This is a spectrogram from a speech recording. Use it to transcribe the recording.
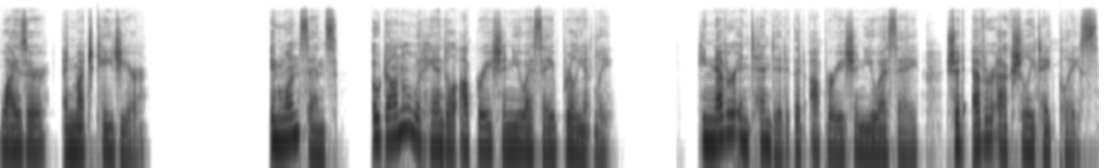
wiser, and much cagier. In one sense, O'Donnell would handle Operation USA brilliantly. He never intended that Operation USA should ever actually take place.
